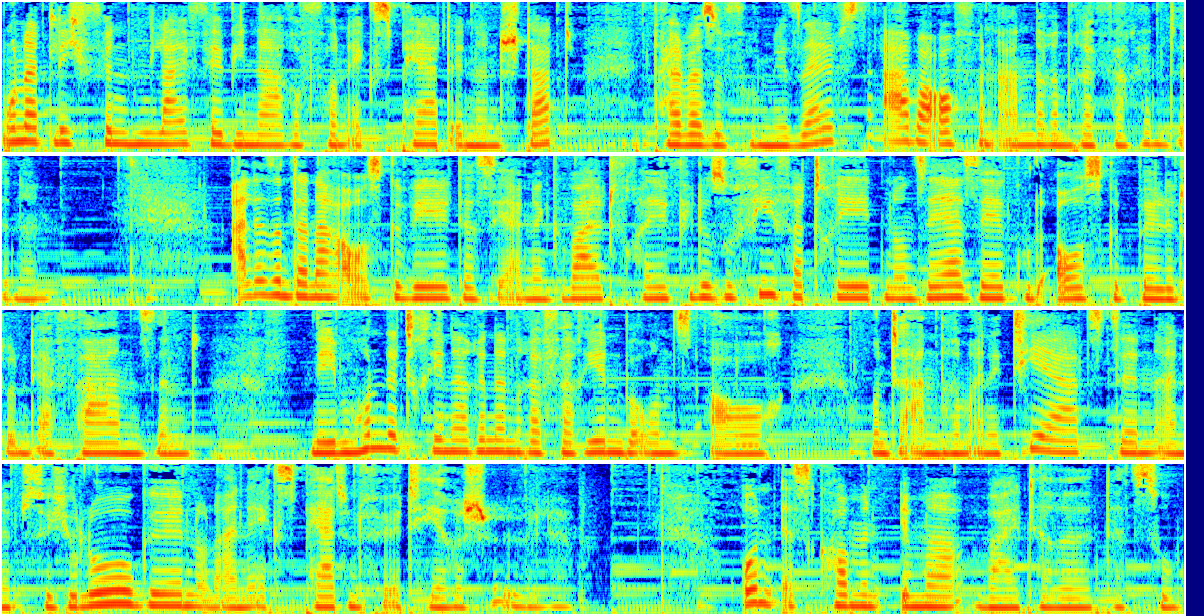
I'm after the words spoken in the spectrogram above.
Monatlich finden Live-Webinare von ExpertInnen statt, teilweise von mir selbst, aber auch von anderen ReferentInnen. Alle sind danach ausgewählt, dass sie eine gewaltfreie Philosophie vertreten und sehr, sehr gut ausgebildet und erfahren sind. Neben Hundetrainerinnen referieren bei uns auch unter anderem eine Tierärztin, eine Psychologin und eine Expertin für ätherische Öle. Und es kommen immer weitere dazu.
